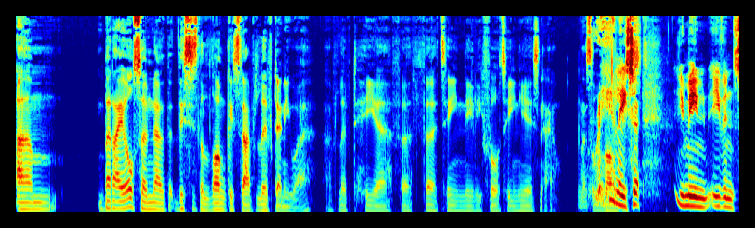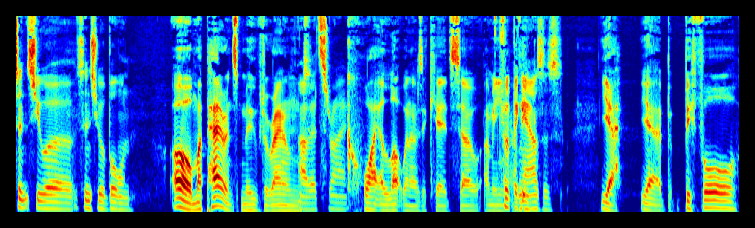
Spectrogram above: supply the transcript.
Um, but I also know that this is the longest I've lived anywhere. I've lived here for thirteen, nearly fourteen years now. That's Really? So you mean even since you were since you were born? Oh, my parents moved around Oh, that's right. quite a lot when I was a kid. So I mean, I Flipping think- houses. Yeah, yeah. B- before,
